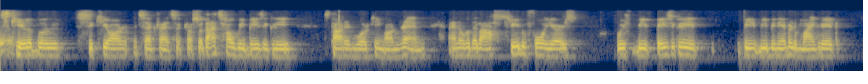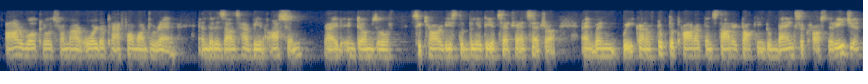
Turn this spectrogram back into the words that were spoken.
scalable, secure, et cetera, et cetera. So that's how we basically started working on Ren. And over the last three to four years, we've, we've basically been, we've been able to migrate our workloads from our older platform onto Ren. And the results have been awesome, right? In terms of security, stability, et cetera, et cetera. And when we kind of took the product and started talking to banks across the region,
